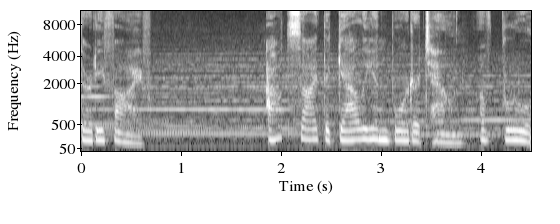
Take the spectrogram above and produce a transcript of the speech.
1935, outside the Gallian border town of Bruhl.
